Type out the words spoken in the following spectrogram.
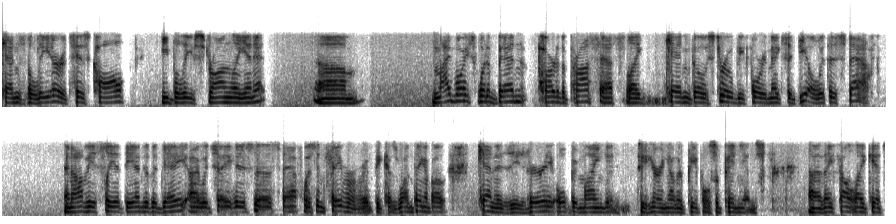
Ken's the leader. It's his call. He believes strongly in it. Um, my voice would have been part of the process like Ken goes through before he makes a deal with his staff. And obviously, at the end of the day, I would say his uh, staff was in favor of it because one thing about Ken is he's very open minded to hearing other people's opinions. Uh, they felt like it's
